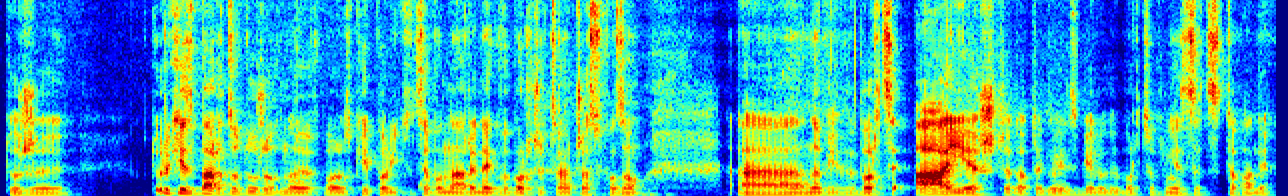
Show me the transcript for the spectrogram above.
którzy, których jest bardzo dużo w, no- w polskiej polityce, bo na rynek wyborczy cały czas wchodzą e, nowi wyborcy, a jeszcze do tego jest wielu wyborców niezdecydowanych,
